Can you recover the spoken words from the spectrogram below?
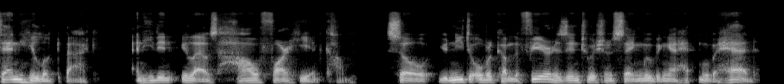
Then he looked back and he didn't realize how far he had come. So you need to overcome the fear. His intuition was saying moving ahead, move ahead.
